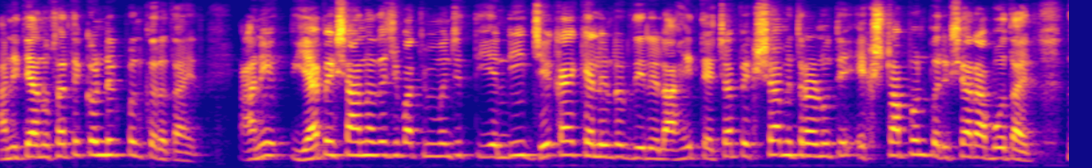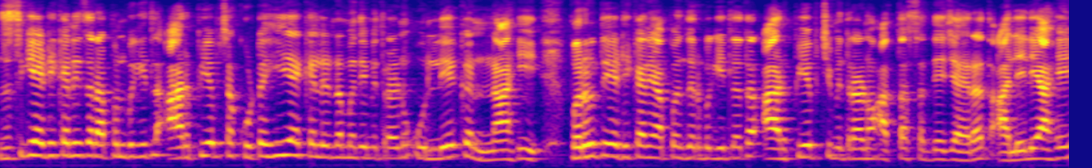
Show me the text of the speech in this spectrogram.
आणि त्यानुसार ते कंडक्ट पण करत आहेत. आणि यापेक्षा आनंदाची बातमी म्हणजे त्यांनी जे काय कॅलेंडर दिलेलं आहे त्याच्यापेक्षा मित्रांनो ते एक्स्ट्रा पण परीक्षा राबवत आहेत. जसं की या ठिकाणी जर आपण बघितलं आर पी एफचा कुठंही या कॅलेंडरमध्ये मित्रांनो उल्लेख नाही. परंतु या ठिकाणी आपण जर बघितलं तर आर पी एफची मित्रांनो आता सध्या जाहिरात आलेली आहे.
